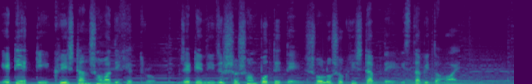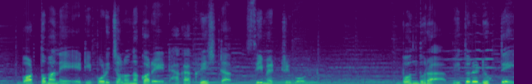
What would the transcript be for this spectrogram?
এটি একটি খ্রিস্টান সমাধিক্ষেত্র, যেটি নিজস্ব সম্পত্তিতে ষোলোশো খ্রিস্টাব্দে স্থাপিত হয়। বর্তমানে এটি পরিচালনা করে ঢাকা খ্রিস্টান সিমেট্রি বোর্ড। বন্ধুরা, ভিতরে ঢুকতেই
